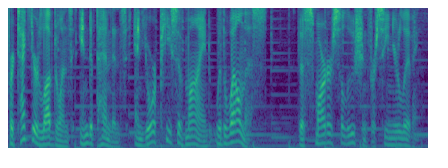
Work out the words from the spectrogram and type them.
Protect your loved one's independence and your peace of mind with wellness, the smarter solution for senior living.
